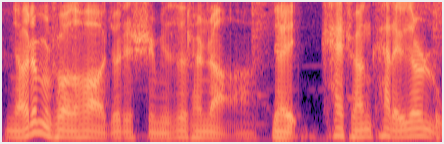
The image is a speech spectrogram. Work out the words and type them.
你要这么说的话，我觉得这史密斯船长啊，哎，开船开的有点鲁。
